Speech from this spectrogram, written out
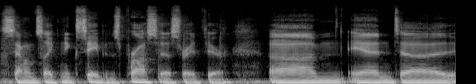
Sounds like Nick Saban's process right there. Um, and uh,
